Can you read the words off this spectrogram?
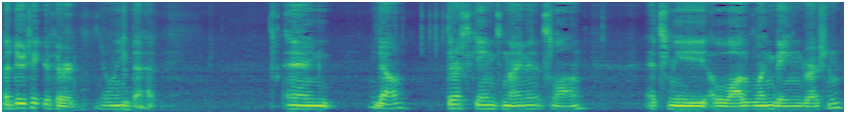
but do take your third. You'll need that. And, you know, the rest of the game's nine minutes long. It's going to be a lot of Ling Bane aggression.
